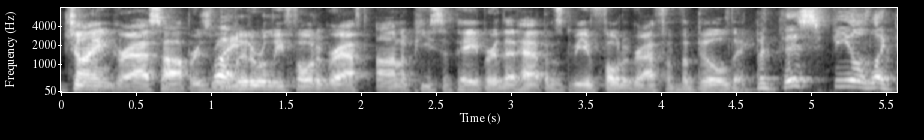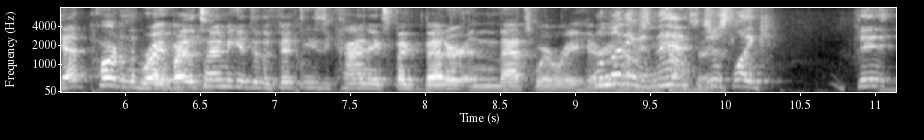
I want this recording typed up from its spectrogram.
Giant grasshoppers Right. literally photographed on a piece of paper that happens to be a photograph of a building. But this feels like that part of the Right, movie. by the time you get to the 50s, you kind of expect better, and that's where we're here. well, not even that. Just like the,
